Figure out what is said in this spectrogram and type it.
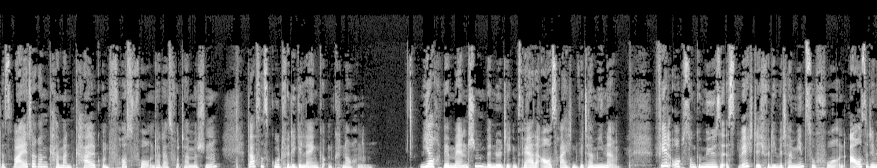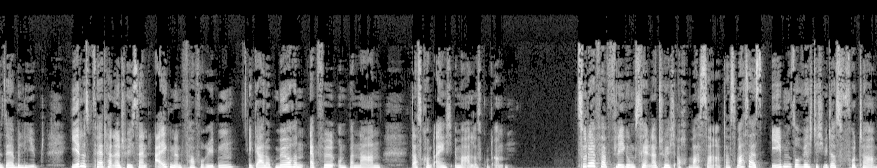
Des Weiteren kann man Kalk und Phosphor unter das Futter mischen. Das ist gut für die Gelenke und Knochen. Wie auch wir Menschen benötigen Pferde ausreichend Vitamine. Viel Obst und Gemüse ist wichtig für die Vitaminzufuhr und außerdem sehr beliebt. Jedes Pferd hat natürlich seinen eigenen Favoriten, egal ob Möhren, Äpfel und Bananen. Das kommt eigentlich immer alles gut an. Zu der Verpflegung zählt natürlich auch Wasser. Das Wasser ist ebenso wichtig wie das Futter.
